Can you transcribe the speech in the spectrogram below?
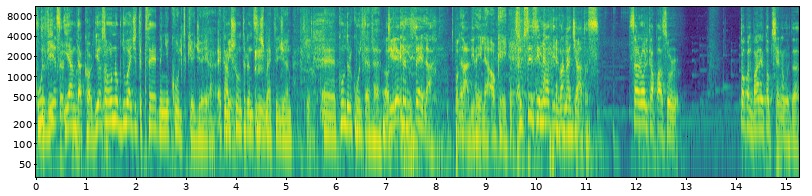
kultit, jam dakord. Jo, se unë nuk dua që të kthehet në një kult kjo gjëja. E kam shumë të rëndësishme këtë gjënë. Kundër kulteve. Okay. Direkt në thela. Po dalim. Thela, okay. Suksesi i madh i Elvana Gjatës. Sa rol ka pasur Top Albania Top Channel këtë.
